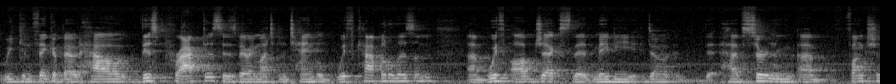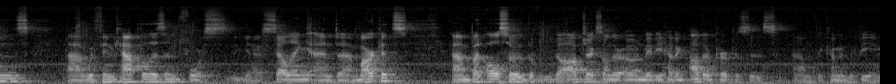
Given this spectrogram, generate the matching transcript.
we can think about how this practice is very much entangled with capitalism, um, with objects that maybe don't that have certain um, functions uh, within capitalism for you know selling and uh, markets, um, but also the, the, objects on their own maybe having other purposes um, that come into being.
